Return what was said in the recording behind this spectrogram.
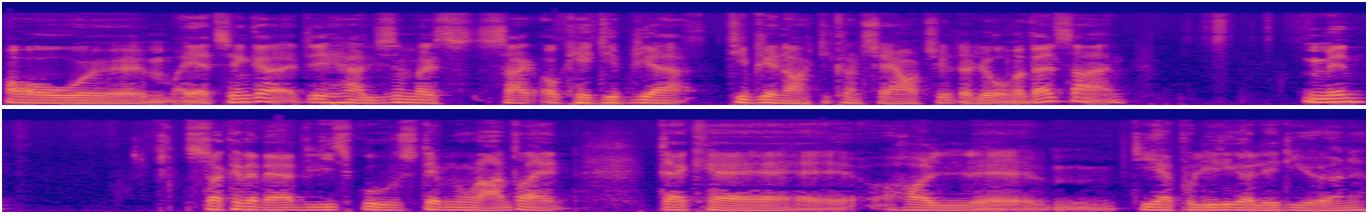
Og, øh, og jeg tænker, at det har ligesom sagt, okay, de bliver, de bliver nok de konservative, der løber med valgsejren. Men så kan det være, at vi lige skulle stemme nogle andre ind, der kan holde øh, de her politikere lidt i ørene.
